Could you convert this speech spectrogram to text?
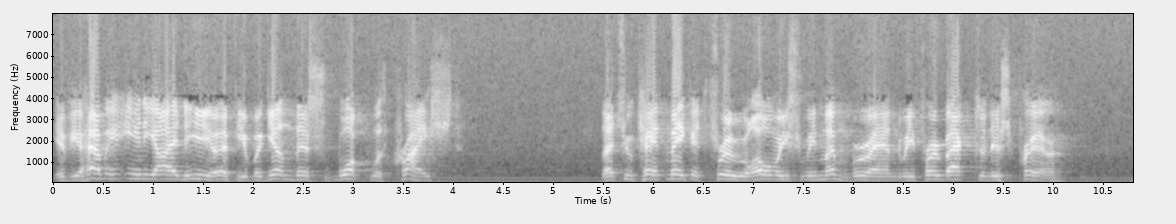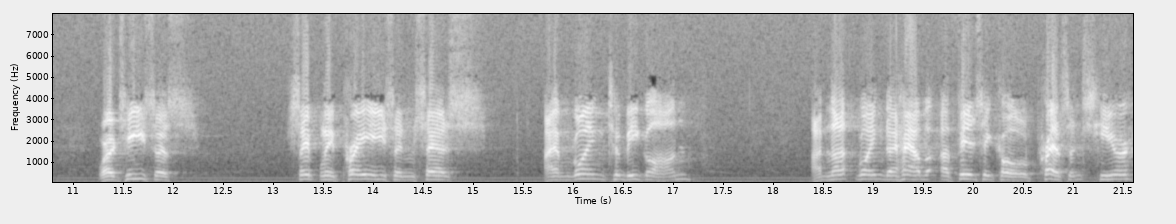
If you have any idea, if you begin this walk with Christ, that you can't make it through, always remember and refer back to this prayer where Jesus simply prays and says, I am going to be gone. I'm not going to have a physical presence here,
